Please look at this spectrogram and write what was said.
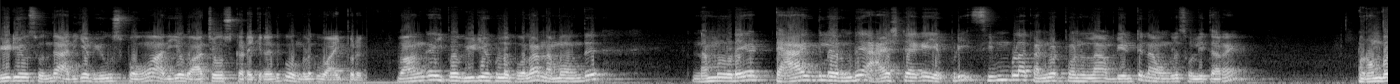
வீடியோஸ் வந்து அதிக வியூஸ் போகும். அதிக வாட்ச் கிடைக்கிறதுக்கு உங்களுக்கு வாய்ப்பு இருக்குது வாங்க இப்போ வீடியோக்குள்ளே போகலாம் நம்ம வந்து நம்மளுடைய டேக்லேருந்து ஹேஷ்டேகை எப்படி சிம்பிளாக கன்வெர்ட் பண்ணலாம் அப்படின்ட்டு நான் உங்களுக்கு சொல்லித்தரேன். ரொம்ப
